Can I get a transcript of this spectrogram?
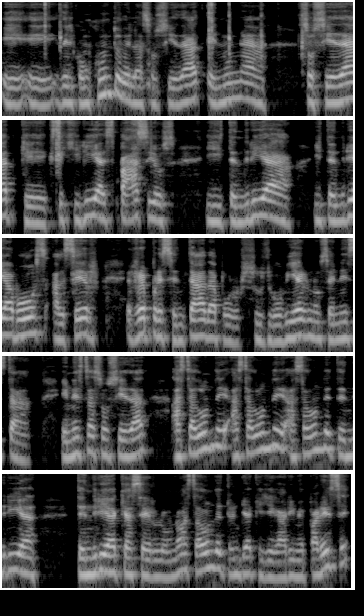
eh, eh, del conjunto de la sociedad en una sociedad que exigiría espacios y tendría, y tendría voz al ser representada por sus gobiernos en esta, en esta sociedad, hasta dónde, hasta dónde, hasta dónde tendría, tendría que hacerlo, ¿no? Hasta dónde tendría que llegar. Y me parece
